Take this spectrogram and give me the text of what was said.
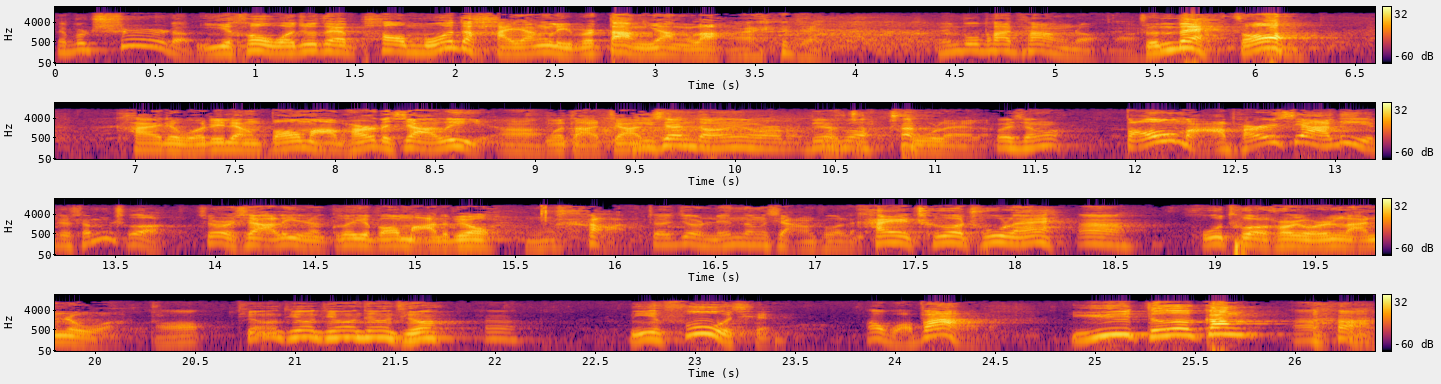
那不是吃的吗？以后我就在泡馍的海洋里边荡漾了。哎，对您不怕烫着啊？准备走，开着我这辆宝马牌的夏利啊我打家你先等一会儿吧，别我说就出来了，不行了。宝马牌夏利，这什么车？就是夏利上搁一宝马的标，嗯哈，这就是您能想出来开车出来，啊？胡同口有人拦着我，哦，停停停停停，嗯，你父亲啊，我爸爸。于德刚，啊，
